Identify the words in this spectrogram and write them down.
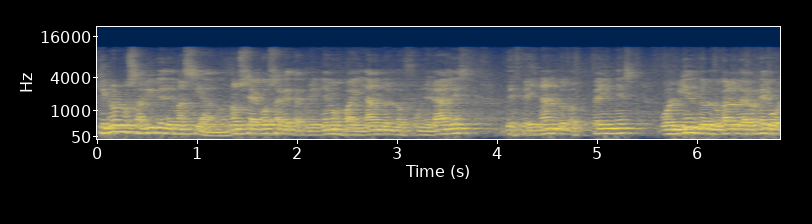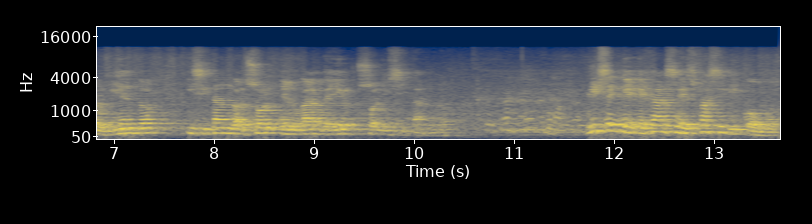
Que no nos avive demasiado, no sea cosa que terminemos bailando en los funerales, despeinando los peines, volviendo en lugar de revolviendo y citando al sol en lugar de ir solicitando. Dicen que quejarse es fácil y cómodo.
